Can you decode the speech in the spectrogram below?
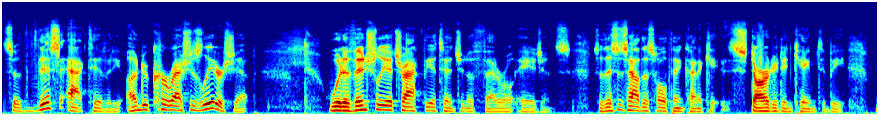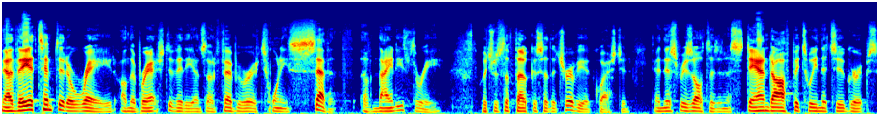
So, this activity under Koresh's leadership would eventually attract the attention of federal agents. So, this is how this whole thing kind of started and came to be. Now, they attempted a raid on the Branch Davidians on February 27th of 93 which was the focus of the trivia question, and this resulted in a standoff between the two groups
